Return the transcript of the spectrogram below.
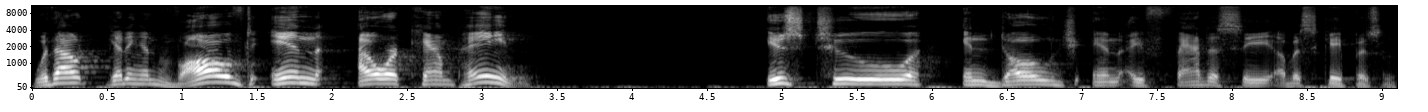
without getting involved in our campaign is to indulge in a fantasy of escapism.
